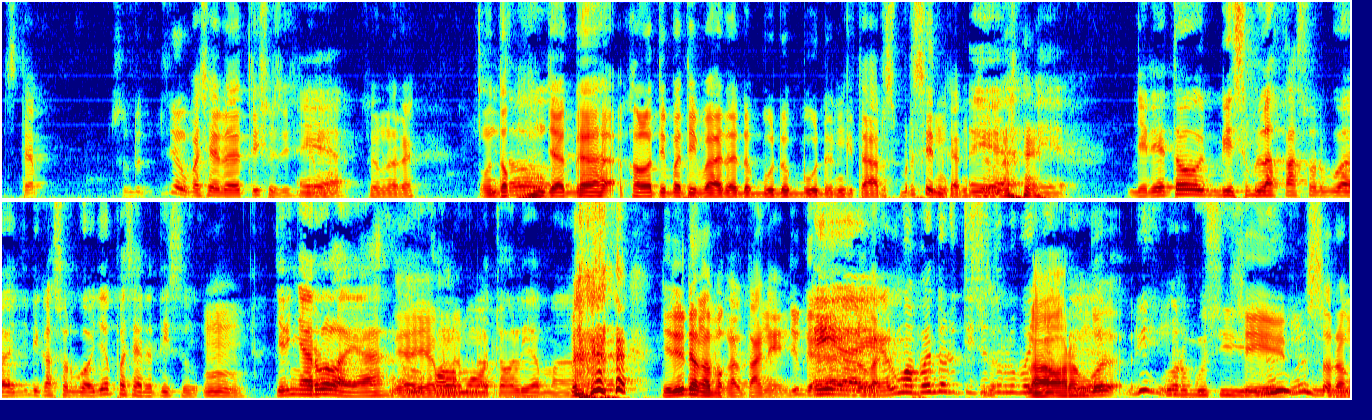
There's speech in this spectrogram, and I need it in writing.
setiap sudut juga pasti ada tisu sih Iya. sebenarnya untuk Itu- menjaga kalau tiba-tiba ada debu-debu dan kita harus bersin kan iya, sebenarnya. iya. Jadi itu di sebelah kasur gue aja, di kasur gue aja pasti ada tisu. Hmm. Jadi nyaru lah ya, Iya, iya, kalau mau coli sama Jadi udah gak bakal tanyain juga. iya, lu kan, iya, lu ngapain tuh ada tisu tuh lu banyak? Lah, orang Iya. gua- Ih, orang gue sih. Sinus orang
